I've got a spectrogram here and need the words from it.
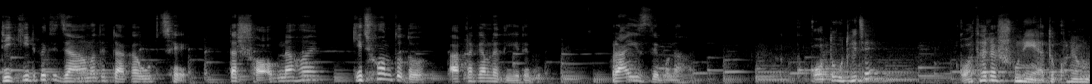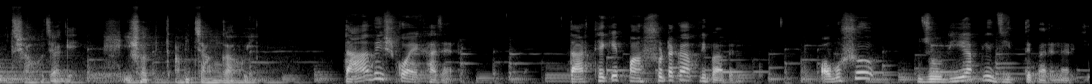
টিকিট পেতে যা আমাদের টাকা উঠছে তা সব না হয়? কিছু অন্তত আপনাকে আমরা দিয়ে দেব। প্রাইজ দেব না হয়। কত উঠেছে? কথাটা শুনে এতক্ষণে আমার উৎসাহ জাগে। ঈষৎ আমি চাঙ্গা হই। তা বেশ কয়েক হাজার। তার থেকে পাঁচশো টাকা আপনি পাবেন। অবশ্য যদি আপনি জিততে পারেন আর কি।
